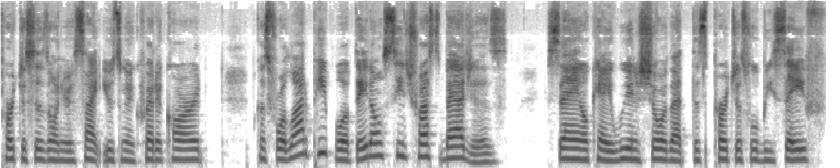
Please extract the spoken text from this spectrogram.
purchases on your site using a credit card. Because for a lot of people, if they don't see trust badges saying, okay, we ensure that this purchase will be safe,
